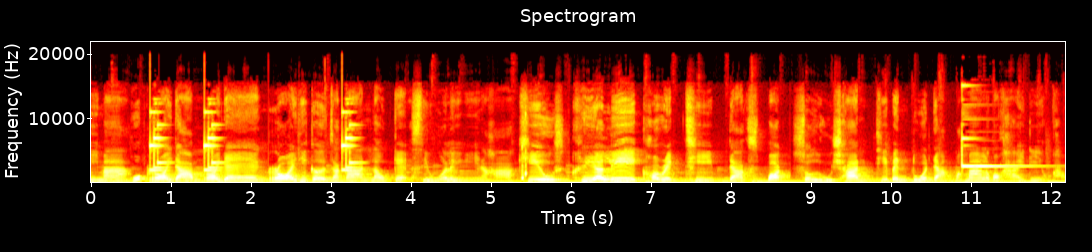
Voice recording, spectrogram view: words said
ดีมาก พวกรอยดำรอยแดง รอยที่เกิดจากการเราแกะสิวอะไรอย่างนี้นะคะ Kills Clearly Corrective Dark Spot Solution ที่เป็นตัวดังมากๆ แล้วก็ขายดีของเขา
